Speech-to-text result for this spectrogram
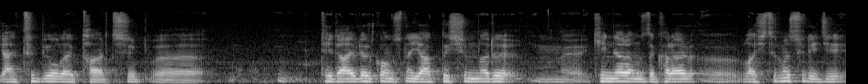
yani tıbbi olarak tartışıp e, tedavileri konusunda yaklaşımları kendi aramızda kararlaştırma süreci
